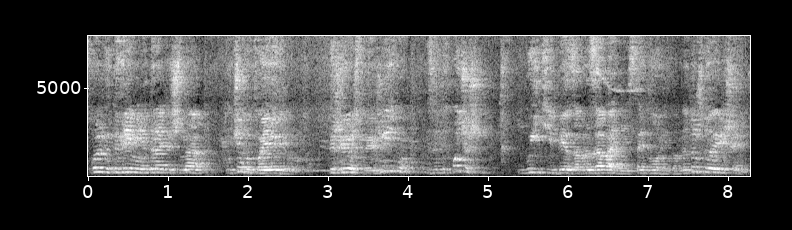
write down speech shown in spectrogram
Сколько ты времени тратишь на учебу, твое дело. Ты живешь своей жизнью, если ты хочешь выйти без образования и стать дворником, это тоже твое решение.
